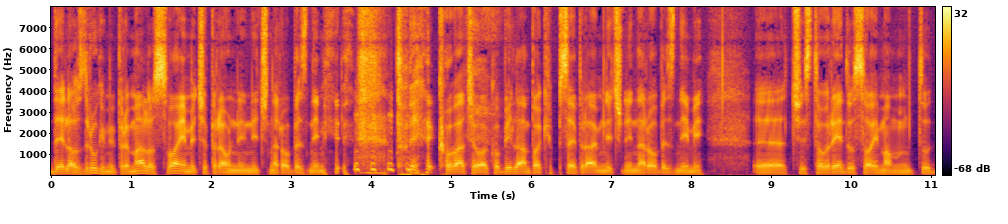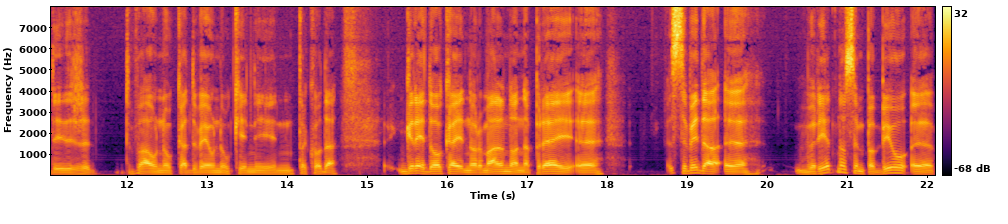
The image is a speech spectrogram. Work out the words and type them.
delal z drugimi, premalo s svojimi, čeprav ni nič narobe z njimi. to je Kovačeva kobila, ampak vse pravim, nič ni narobe z njimi. E, čisto v redu so, imam tudi že dva vnuka, dve vnukini in tako da gre dokaj normalno naprej. E, seveda, e, verjetno sem pa bil e,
